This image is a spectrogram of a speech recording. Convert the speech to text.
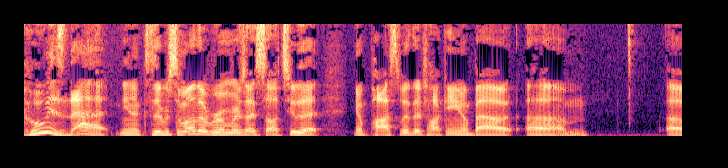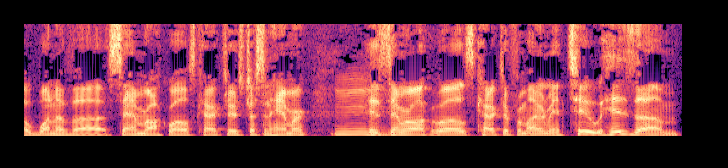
who is that? You know, because there were some other rumors I saw too that you know possibly they're talking about um, uh, one of uh, Sam Rockwell's characters, Justin Hammer, his Sam Rockwell's character from Iron Man Two, his um,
